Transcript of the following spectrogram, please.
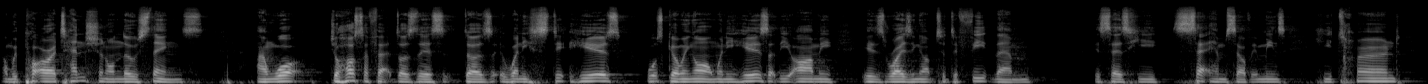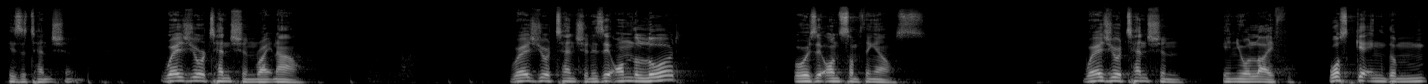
And we put our attention on those things. And what Jehoshaphat does this does when he st- hears what's going on, when he hears that the army is rising up to defeat them, it says he set himself. It means he turned his attention. Where's your attention right now? Where's your attention? Is it on the Lord? Or is it on something else? Where's your attention in your life? What's getting the,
